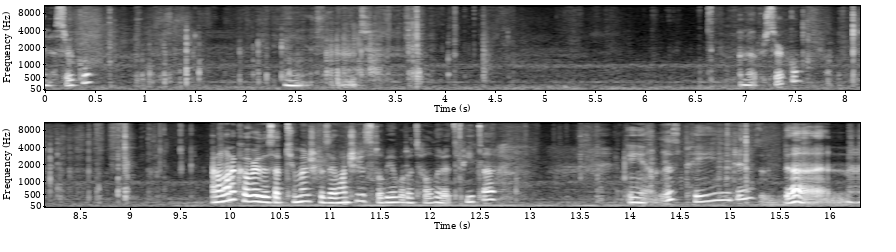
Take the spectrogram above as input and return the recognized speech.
and a circle and another circle. I don't want to cover this up too much because I want you to still be able to tell that it's pizza. And this page is done.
